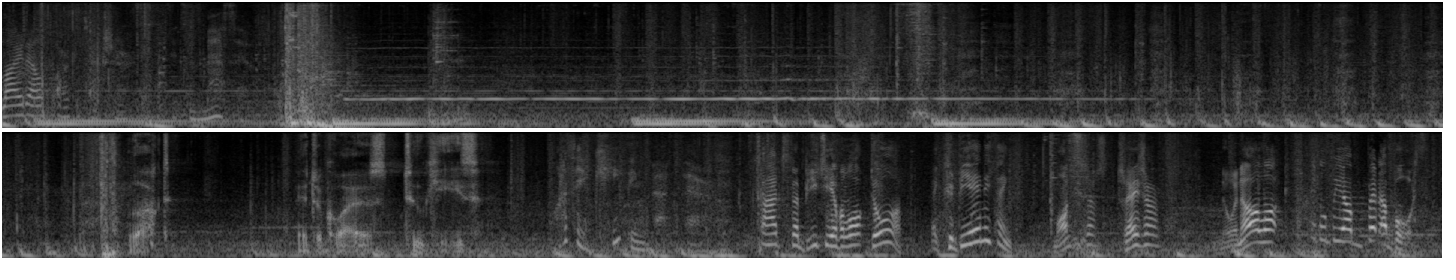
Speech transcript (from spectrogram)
Light elf architecture. It's massive. Locked. It requires two keys. What are they keeping back there? That's the beauty of a locked door. It could be anything. Monsters, treasure. Knowing our luck, it'll be a bit of both.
